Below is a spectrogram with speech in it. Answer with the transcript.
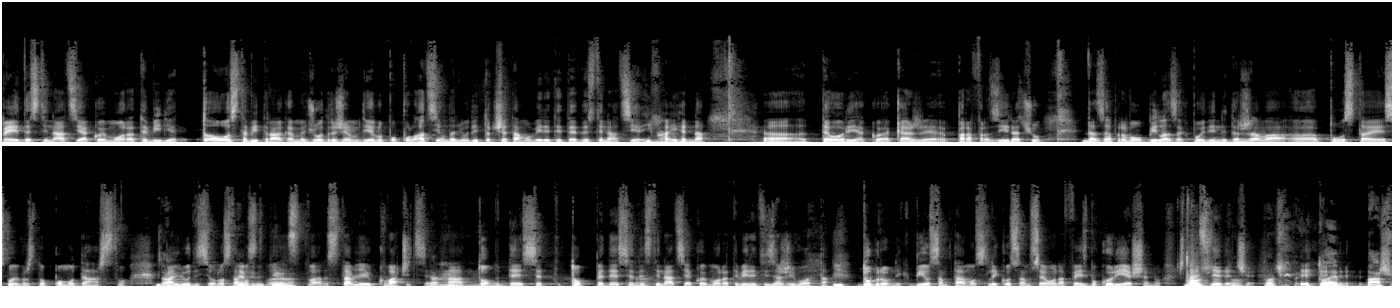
5 destinacija koje morate vidjeti. To ostavi traga među određenom dijelu populacije, onda ljudi trče tamo vidjeti te destinacije. Ima jedna uh, teorija koja kaže, parafrazirat ću, da zapravo obilazak pojedinih država uh, postaje svojevrsno pomodarstvo. Da. Pa ljudi se ono samo stvar, stavljaju kvačice. Aha, top 10, top 50 destinacija koje morate vidjeti za života. Dubrovnik, bio sam tamo, slikao sam se evo na Facebooku, riješeno. Što je sljedeće? To, točno to. I to je baš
